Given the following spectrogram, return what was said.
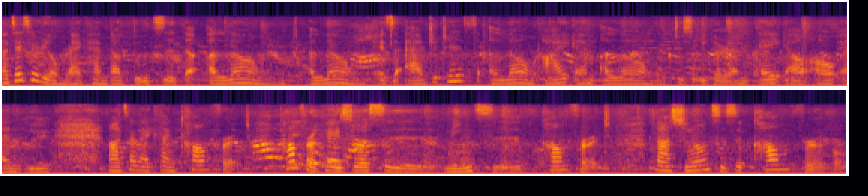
那在这里我们来看到独自的 alone。alone is an adjective alone。I am alone 就是一个人 A L O N E。然后再来看 comfort。comfort 可以说是名词 comfort，那形容词是 comfortable，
